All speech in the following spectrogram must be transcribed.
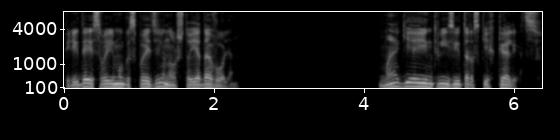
Передай своему господину, что я доволен». Магия инквизиторских колец.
